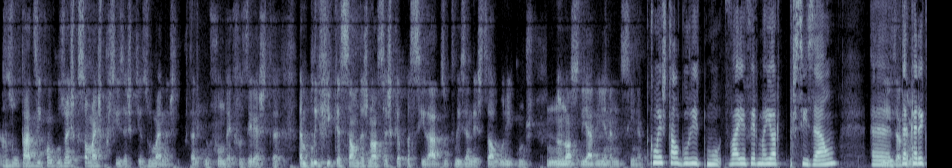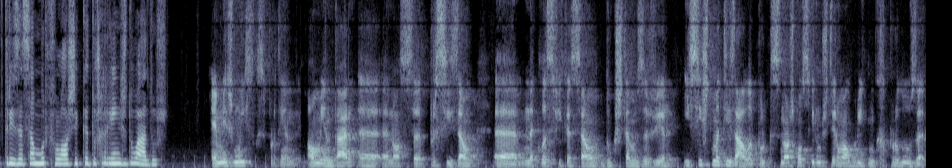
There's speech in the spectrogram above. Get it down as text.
resultados e conclusões que são mais precisas que as humanas. E, portanto, no fundo, é fazer esta amplificação das nossas capacidades utilizando estes algoritmos no nosso dia a dia na medicina. Com este algoritmo, vai haver maior precisão uh, da caracterização morfológica dos rins doados é mesmo isso que se pretende: aumentar a, a nossa precisão na classificação do que estamos a ver e sistematizá-la, porque se nós conseguirmos ter um algoritmo que reproduza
